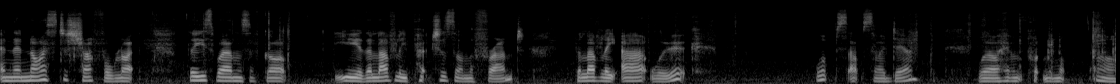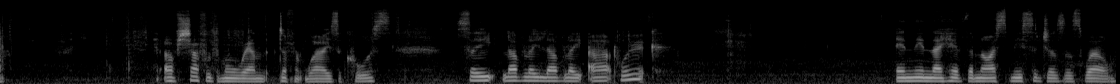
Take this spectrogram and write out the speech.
and they're nice to shuffle. Like these ones have got, yeah, the lovely pictures on the front, the lovely artwork. Whoops, upside down. Well, I haven't put them. Oh, I've shuffled them all around different ways, of course. See, lovely, lovely artwork. And then they have the nice messages as well.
